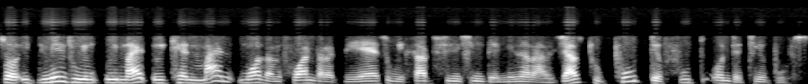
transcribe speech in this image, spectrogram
So it means we, we might we can mine more than 400 years without finishing the mineral just to put the food on the tables.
